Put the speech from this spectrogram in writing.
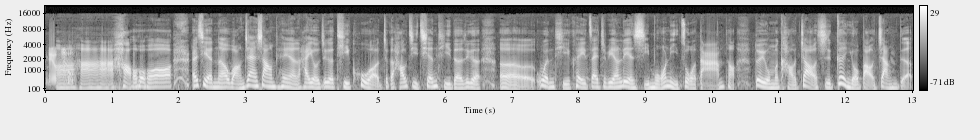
没有错。啊哈，好哦。而且呢，网站上面还有这个题库哦，这个好几千题的这个呃问题，可以在这边练习模拟作答，好，对于我们考照是更有保障的。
